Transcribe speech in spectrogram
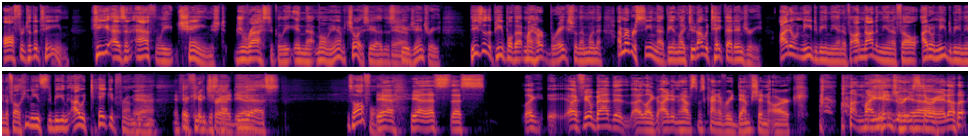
offer to the team. he as an athlete changed drastically in that moment. He had a choice. He had this Yeah. huge injury. These are the people that my heart breaks for them when they, I remember seeing that being like, dude, I would take that injury. I don't need to be in the NFL. I'm not in the NFL. I don't need to be in the NFL. He needs to be in I would take it from Yeah. him. If we he could just trade, have- yeah. Yes. It's awful. Yeah, yeah, that's that's like I feel bad that I like I didn't have some kind of redemption arc on my injury yeah. story. I know that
